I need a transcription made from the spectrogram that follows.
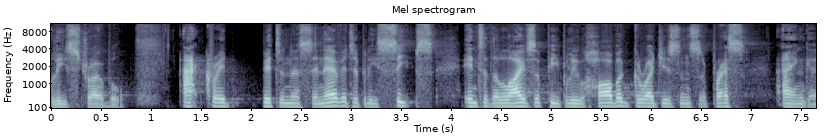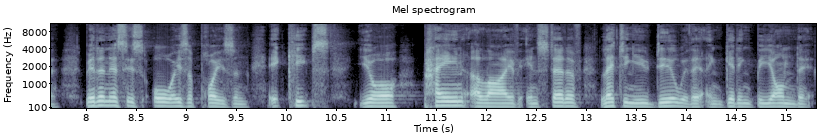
Lee Strobel. Acrid bitterness inevitably seeps into the lives of people who harbor grudges and suppress anger. Bitterness is always a poison. It keeps your pain alive instead of letting you deal with it and getting beyond it.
